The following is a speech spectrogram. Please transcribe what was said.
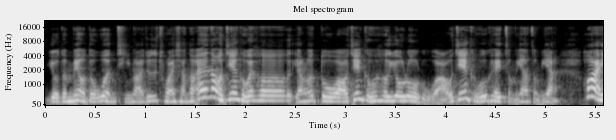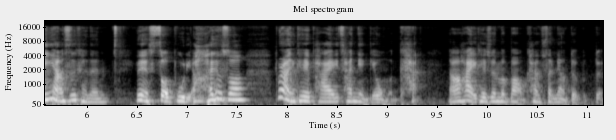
有的没有的问题嘛，就是突然想到，哎，那我今天可不可以喝养乐多啊？我今天可不可以喝优酪乳啊？我今天可不可以怎么样怎么样？后来营养师可能有点受不了，他就说，不然你可以拍餐点给我们看，然后他也可以顺便帮我看分量，对不对？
